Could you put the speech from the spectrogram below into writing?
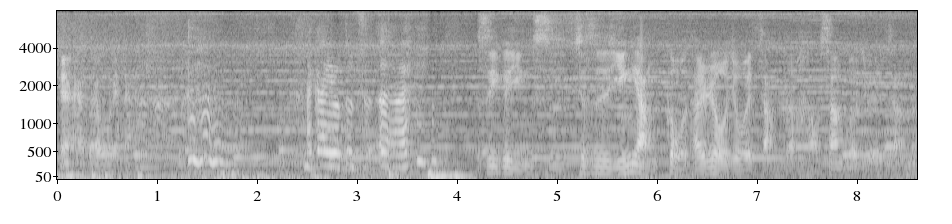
现在还在喂奶，大概又肚子饿了。是一个饮食，就是营养够，它肉就会长得好，伤口就会长得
